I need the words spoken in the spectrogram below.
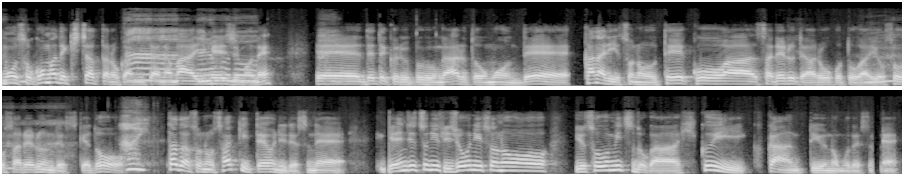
もうそこまで来ちゃったのかみたいな、まあイメージもね、えー、出てくる部分があると思うんで、かなりその抵抗はされるであろうことが予想されるんですけど、はい、ただそのさっき言ったようにですね、現実に非常にその輸送密度が低い区間っていうのもですね、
